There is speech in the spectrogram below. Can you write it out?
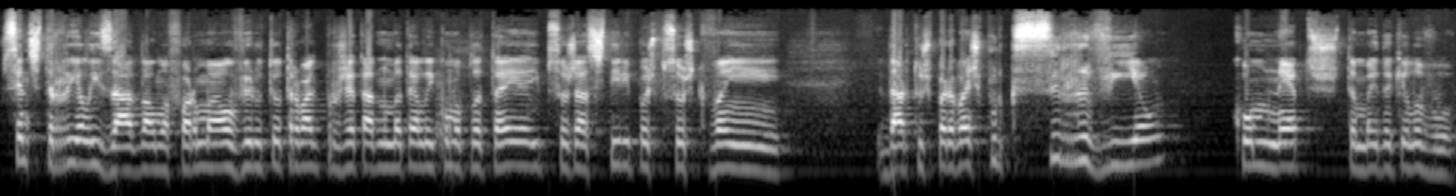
sentes-te realizado de alguma forma ao ver o teu trabalho projetado numa tela e com uma plateia e pessoas a assistir e depois pessoas que vêm dar-te os parabéns porque se reviam como netos também daquele avô.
